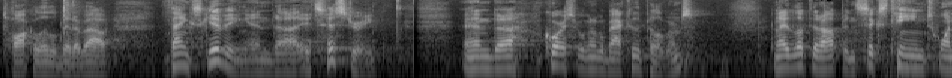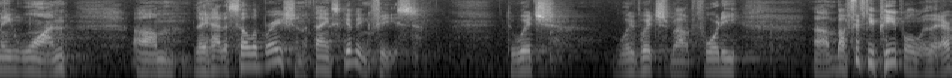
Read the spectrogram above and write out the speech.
talk a little bit about Thanksgiving and uh, its history. And uh, of course, we're going to go back to the Pilgrims. And I looked it up in 1621. Um, they had a celebration, a Thanksgiving feast, to which with which about 40, uh, about 50 people were there,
